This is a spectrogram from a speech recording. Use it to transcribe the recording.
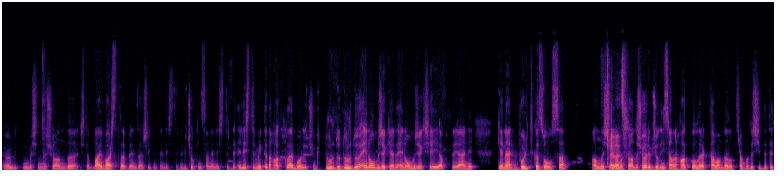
örgütünün başında şu anda işte Baybars da benzer şekilde eleştirdi. Birçok insan eleştirdi. Eleştirmekte de haklılar bu arada. Çünkü durdu durdu en olmayacak yerde en olmayacak şeyi yaptı. Yani genel bir politikası olsa anlaşılır. Evet. Ama şu anda şöyle bir şey oldu. İnsanlar haklı olarak tamam Donald Trump burada şiddete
